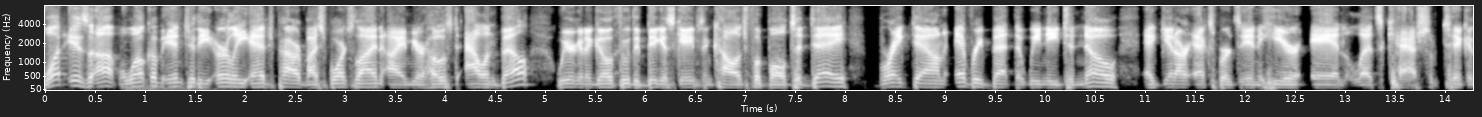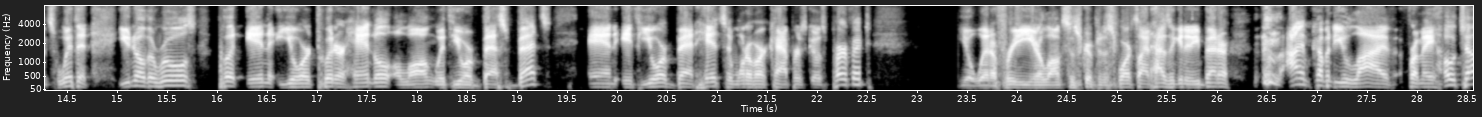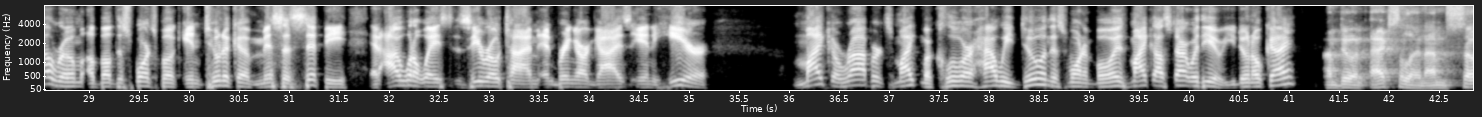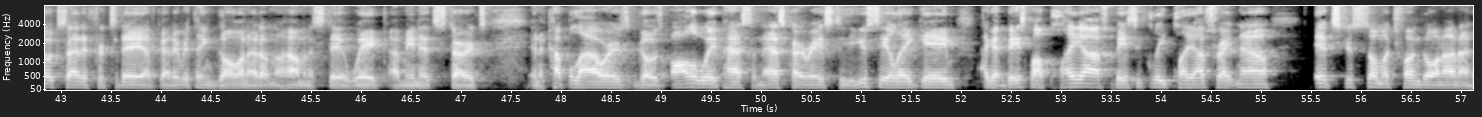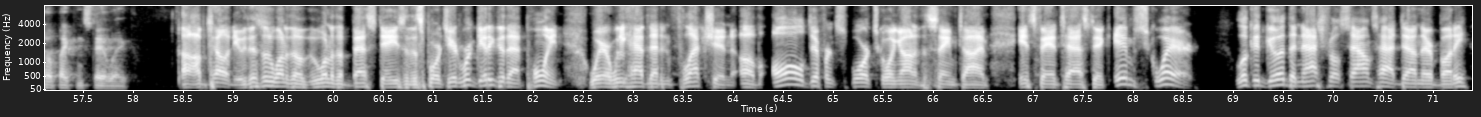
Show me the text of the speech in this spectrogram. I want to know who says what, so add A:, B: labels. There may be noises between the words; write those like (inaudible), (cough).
A: What is up? Welcome into the early edge powered by Sportsline. I am your host, Allan Bell. We're going to go through the biggest games in college football today, break down every bet that we need to know, and get our experts in here and let's cash some tickets with it. You know the rules. Put in your Twitter handle along with your best bets. And if your bet hits and one of our cappers goes perfect, You'll win a free year long subscription to Sportsline. How's it get any better? (clears throat) I am coming to you live from a hotel room above the sports book in Tunica, Mississippi. And I want to waste zero time and bring our guys in here. Micah Roberts, Mike McClure, how we doing this morning, boys? Mike, I'll start with you. You doing okay?
B: I'm doing excellent. I'm so excited for today. I've got everything going. I don't know how I'm going to stay awake. I mean, it starts in a couple hours, goes all the way past the NASCAR race to the UCLA game. I got baseball playoffs, basically playoffs right now. It's just so much fun going on. I hope I can stay awake.
A: Uh, I'm telling you, this is one of the one of the best days of the sports year. And we're getting to that point where we have that inflection of all different sports going on at the same time. It's fantastic. M squared looking good. The Nashville Sounds hat down there, buddy.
